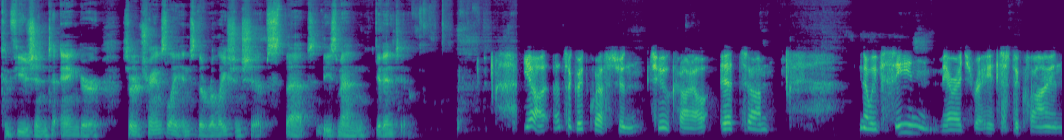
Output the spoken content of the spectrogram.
confusion to anger sort of translate into the relationships that these men get into? Yeah, that's a good question too, Kyle. It, um, you know, we've seen marriage rates decline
